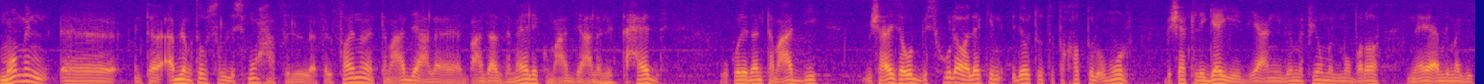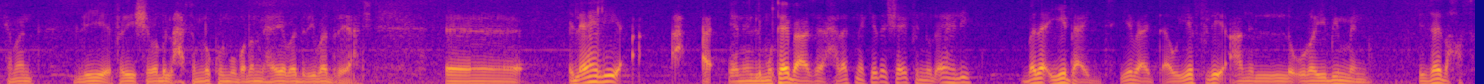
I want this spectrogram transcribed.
مؤمن آه انت قبل ما توصل لسموحة في في الفاينل انت معدي على معدي على الزمالك ومعدي على الاتحاد وكل ده انت معدي مش عايز أقول بسهولة ولكن قدرتوا تتخطوا الأمور بشكل جيد يعني بما فيهم المباراة النهائية قبل ما أجي كمان لفريق الشباب اللي حسم لكم المباراة النهائية بدري بدري يعني. آه الاهلي يعني اللي متابع زي حالاتنا كده شايف انه الاهلي بدأ يبعد يبعد أو يفرق عن القريبين منه. إزاي ده حصل؟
